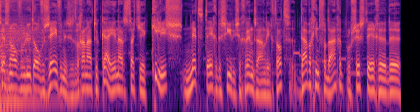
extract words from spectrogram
6,5 minuten over 7 is het. We gaan naar Turkije, naar het stadje Kilis. Net tegen de Syrische grens aan ligt dat. Daar begint vandaag het proces tegen de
